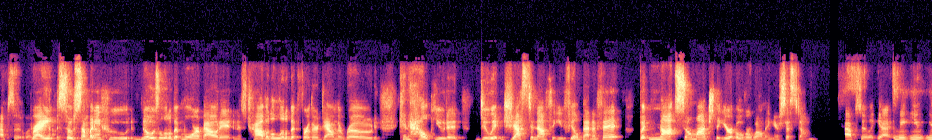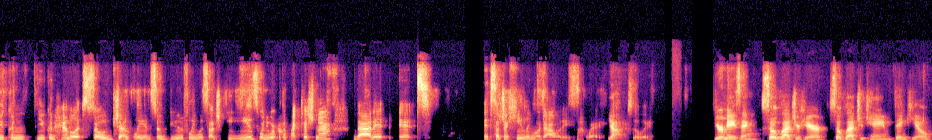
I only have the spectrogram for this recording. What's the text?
Absolutely. Right. Yeah. So somebody yeah. who knows a little bit more about it and has traveled a little bit further down the road can help you to do it just enough that you feel benefit, but not so much that you're overwhelming your system. Absolutely. Yeah. We, you, you can, you can handle it so gently and so beautifully with such ease when you work with a practitioner that it, it, it's such a healing modality in that way. Yeah. Absolutely. You're amazing. So glad you're here. So glad you came. Thank you.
